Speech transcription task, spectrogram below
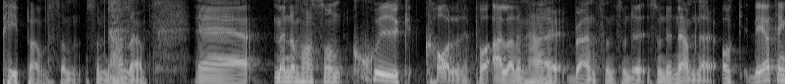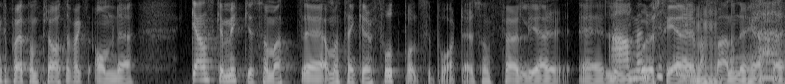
people som, som det handlar om. Eh, men de har sån sjuk koll på alla de här brandsen som du, som du nämner. Och det jag tänkte på är att de pratar faktiskt om det ganska mycket som att, eh, om man tänker en fotbollssupporter som följer eh, ligor men och serier, vad fan det nu heter.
